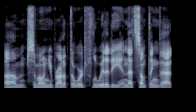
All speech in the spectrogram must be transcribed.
um, Simone, you brought up the word fluidity, and that's something that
